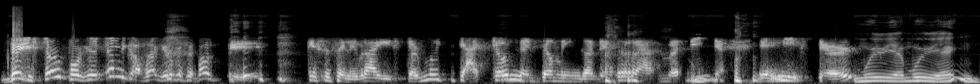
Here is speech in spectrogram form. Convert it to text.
de Easter, porque en mi casa, quiero que sepas, eh, Que se celebra Easter, muchacho, no es domingo de Ramos, niña. Es Easter. Muy bien, muy bien.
